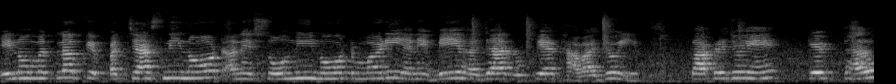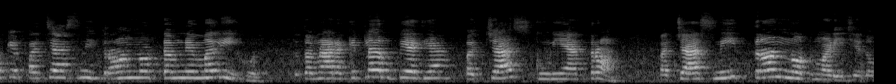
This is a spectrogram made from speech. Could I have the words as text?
એનો મતલબ કે પચાસની નોટ અને સોની નોટ મળી અને બે હજાર રૂપિયા થવા જોઈએ. તો આપણે જોઈએ કે ધારો કે પચાસની ત્રણ નોટ તમને મળી હોય, તો તમારા કેટલા રૂપિયા થયા? પચાસ ગુણ્યા ત્રણ. પચાસની ત્રણ નોટ મળી છે, તો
